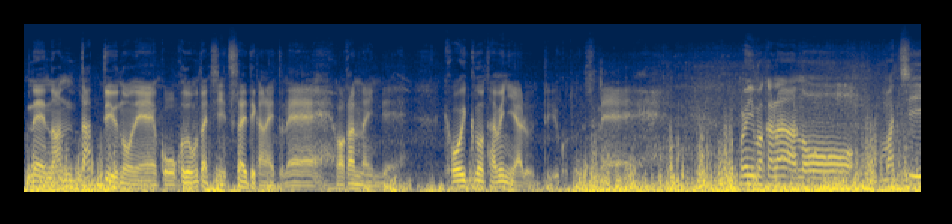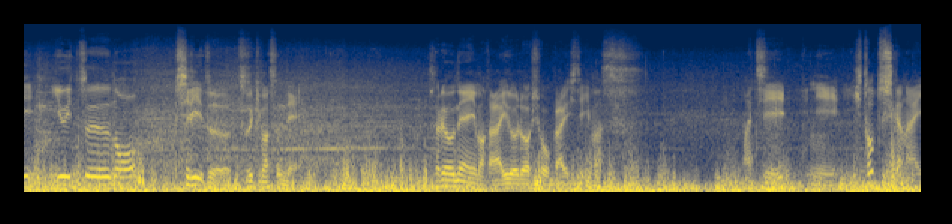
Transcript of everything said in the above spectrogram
ね、なんだっていうのをね、こう子供たちに伝えていかないとね、わかんないんで、教育のためにやるっていうことですね。これ今から、あのー街唯一のシリーズ続きますんで、それをね、今からいろいろ紹介していきます。街に一つしかない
